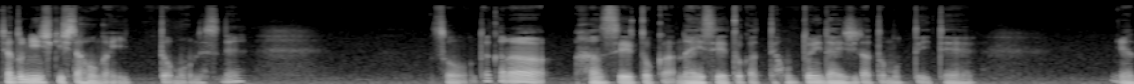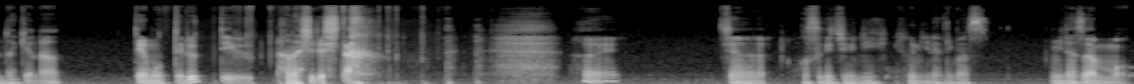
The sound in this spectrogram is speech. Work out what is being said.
ちゃんと認識した方がいいと思うんですね。そうだから反省とか内省とかって本当に大事だと思っていてやんなきゃなって思ってるっていう話でした。はい。じゃあもうすぐ12分になります。皆さんも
